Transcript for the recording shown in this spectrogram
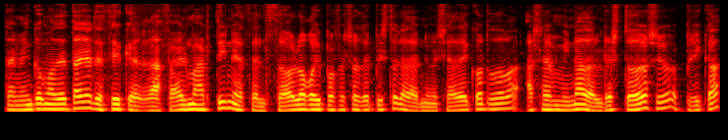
También como detalle decir que Rafael Martínez, el zoólogo y profesor de historia de la Universidad de Córdoba, ha examinado el resto de óseo, explica,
